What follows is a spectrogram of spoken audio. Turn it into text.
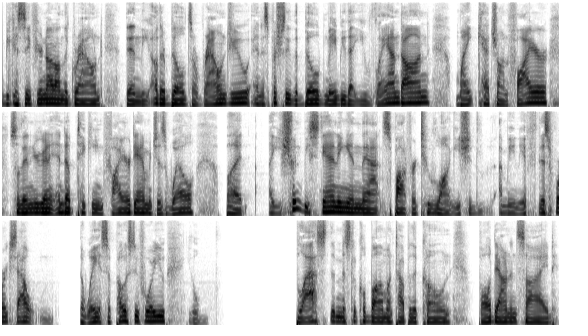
because if you're not on the ground, then the other builds around you, and especially the build maybe that you land on, might catch on fire. So then you're going to end up taking fire damage as well. But uh, you shouldn't be standing in that spot for too long. You should, I mean, if this works out the way it's supposed to for you, you'll blast the mystical bomb on top of the cone, fall down inside,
